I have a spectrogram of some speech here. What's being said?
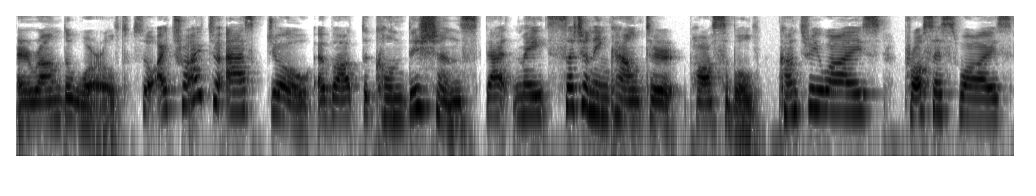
around the world. So I tried to ask Jo about the conditions that made such an encounter possible, country wise, process wise,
